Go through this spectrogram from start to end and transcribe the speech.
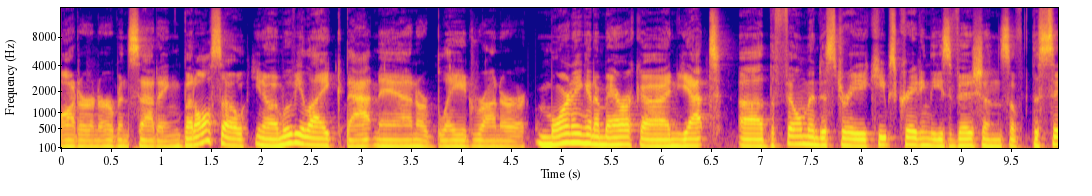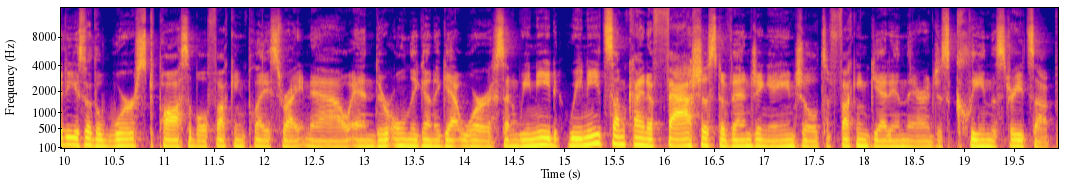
modern urban setting, but also, you know, a movie like Batman or Blade Runner, Morning in America and yet uh, the film industry keeps creating these visions of the cities are the worst possible fucking place right now, and they're only going to get worse. And we need we need some kind of fascist avenging angel to fucking get in there and just clean the streets up.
